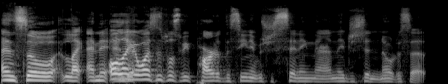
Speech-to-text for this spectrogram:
and so like and it, Oh, and like it- it wasn't supposed to be part of the scene. It was just sitting there and they just didn't notice it.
